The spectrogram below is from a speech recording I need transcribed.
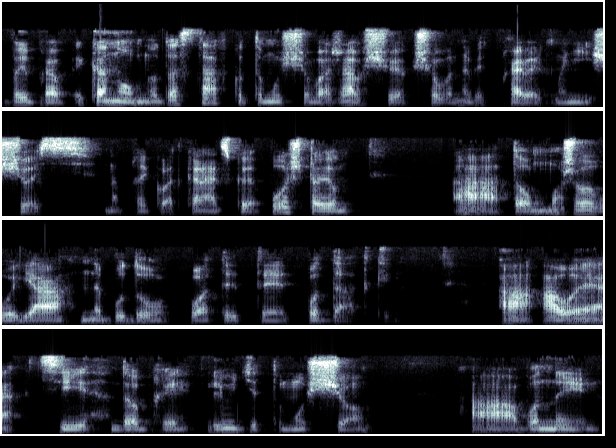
вибрав економну доставку, тому що вважав, що якщо вони відправлять мені щось, наприклад, канадською поштою а, то можливо я не буду платити податки. А, Але ці добрі люди, тому що а, вони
